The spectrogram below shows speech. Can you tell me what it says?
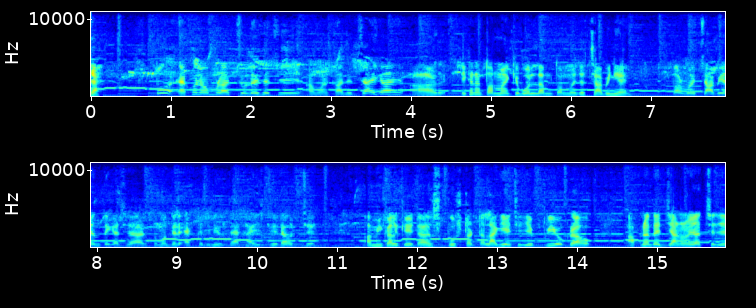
যা। তো এখন আমরা চলে এসেছি আমার কাজের জায়গায়, আর এখানে তন্ময়কে বললাম, তন্ময় যা চাবি নিয়ে তন্ময় চাবি আনতে গেছে, আর তোমাদের একটা জিনিস দেখাই, যেটা হচ্ছে, আমি কালকে এটা পোস্টারটা লাগিয়েছি যে, প্রিয় গ্রাহক, আপনাদের জানানো যাচ্ছে যে,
